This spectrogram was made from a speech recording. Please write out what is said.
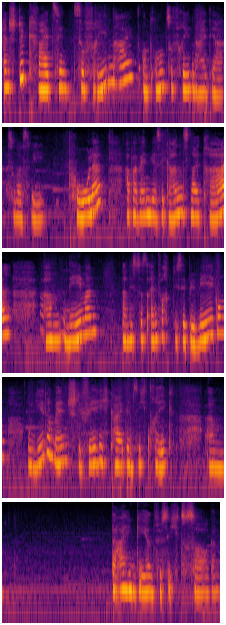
ein Stück weit sind Zufriedenheit und Unzufriedenheit ja sowas wie Pole, aber wenn wir sie ganz neutral ähm, nehmen, dann ist das einfach diese Bewegung, wo jeder Mensch die Fähigkeit in sich trägt, ähm, dahingehend für sich zu sorgen.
